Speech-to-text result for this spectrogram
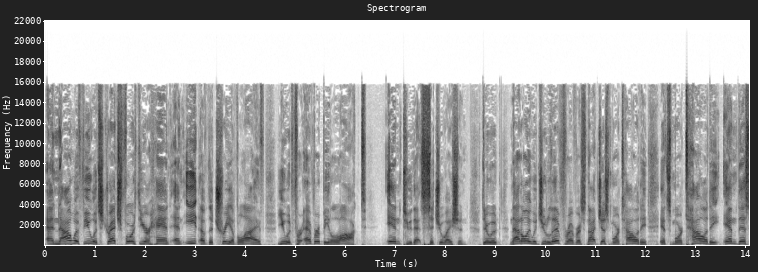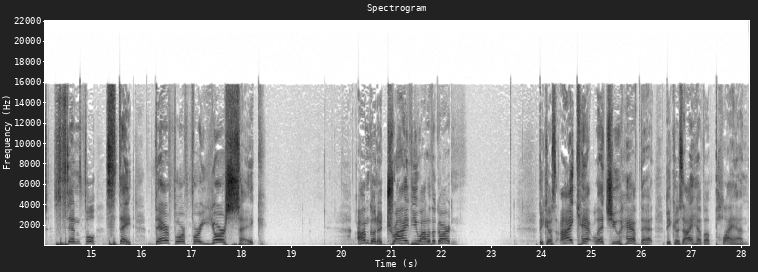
and now if you would stretch forth your hand and eat of the tree of life you would forever be locked into that situation. There would not only would you live forever, it's not just mortality, it's mortality in this sinful state. Therefore, for your sake, I'm going to drive you out of the garden. Because I can't let you have that because I have a plan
